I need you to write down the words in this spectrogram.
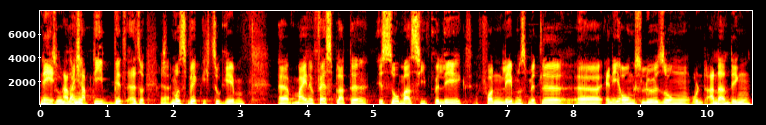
Nee, So aber ich habe die Witz, also Ja. ich muss wirklich zugeben, äh, meine Festplatte ist so massiv belegt von Lebensmittel, äh, Ernährungslösungen und anderen Dingen.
